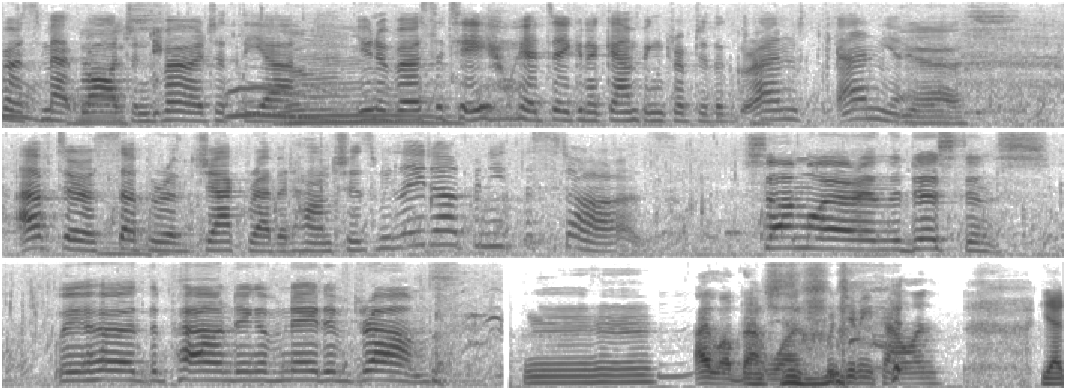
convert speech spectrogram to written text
first met Raj and Verge at the uh, university. We had taken a camping trip to the Grand Canyon. Yes. After a supper of jackrabbit haunches, we laid out beneath the stars. Somewhere in the distance, we heard the pounding of native drums. Mm-hmm. I love that one with Jimmy Fallon. Yeah,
